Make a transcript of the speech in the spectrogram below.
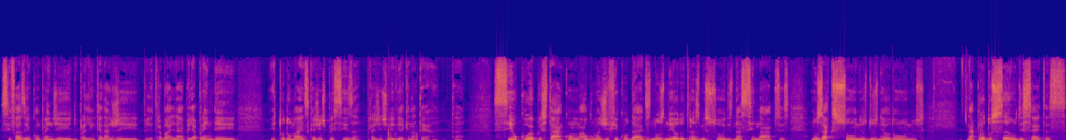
se fazer compreendido, para ele interagir, para ele trabalhar, para ele aprender e tudo mais que a gente precisa para a gente viver aqui na Terra. Tá? Se o corpo está com algumas dificuldades nos neurotransmissores, nas sinapses, nos axônios dos neurônios, na produção de certas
